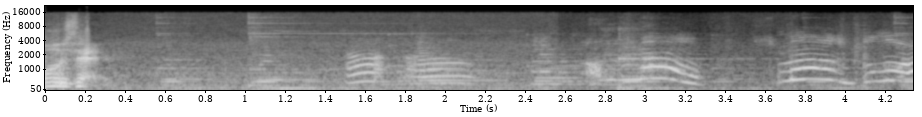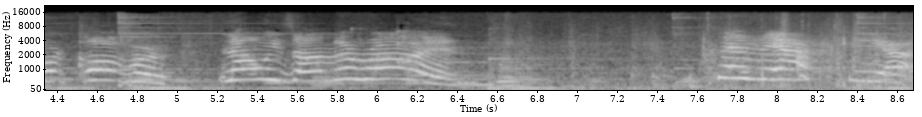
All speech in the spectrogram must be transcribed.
What was that? Uh-oh. Oh no! Smalls blew our cover. Now he's on the run. Come back here.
